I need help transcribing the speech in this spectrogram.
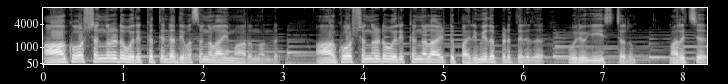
ആഘോഷങ്ങളുടെ ഒരുക്കത്തിന്റെ ദിവസങ്ങളായി മാറുന്നുണ്ട്. ആഘോഷങ്ങളുടെ ഒരുക്കങ്ങളായിട്ട് പരിമിതപ്പെടുത്തരുത് ഒരു ഈസ്റ്ററും. മറിച്ച്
